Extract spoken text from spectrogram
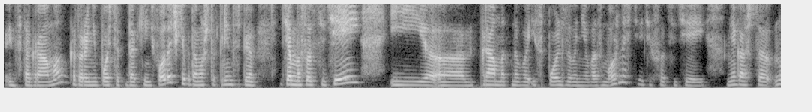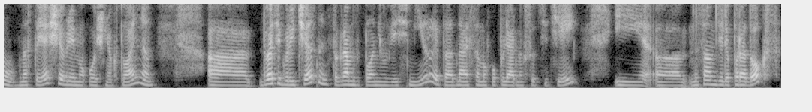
Инстаграма, который не постит туда какие-нибудь фоточки, потому что, в принципе, тема соцсетей и э, грамотного использования возможностей этих соцсетей, мне кажется, ну, в настоящее время очень актуальна. Uh, давайте говорить честно, Инстаграм заполонил весь мир, это одна из самых популярных соцсетей, и uh, на самом деле парадокс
